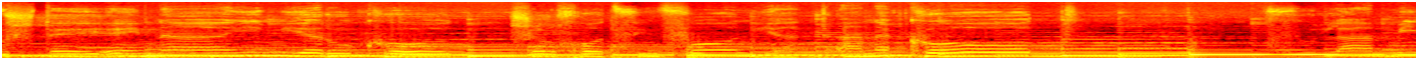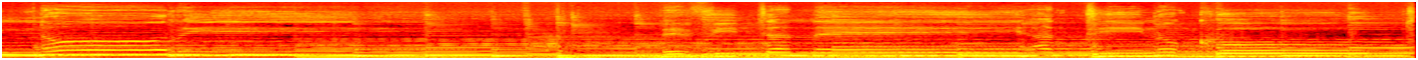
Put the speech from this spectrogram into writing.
ושתי עיניים ירוקות שולחות סימפוניית ענקות סולם מינורי בביתני התינוקות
